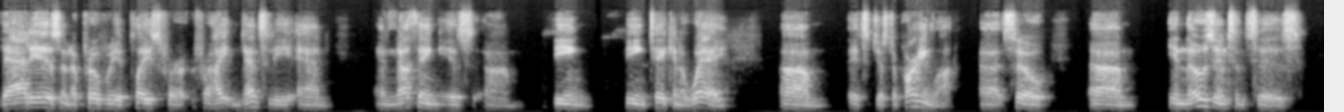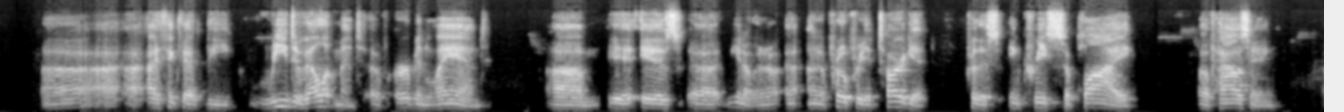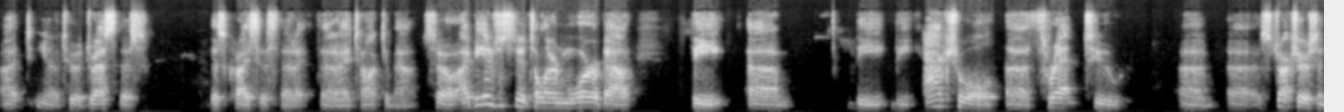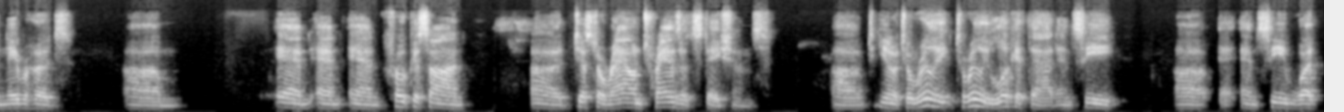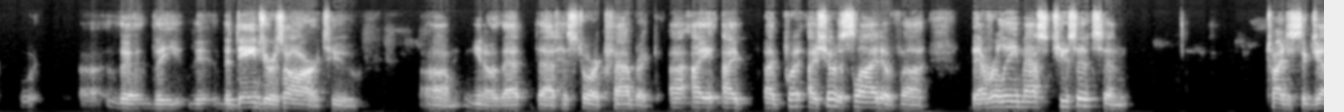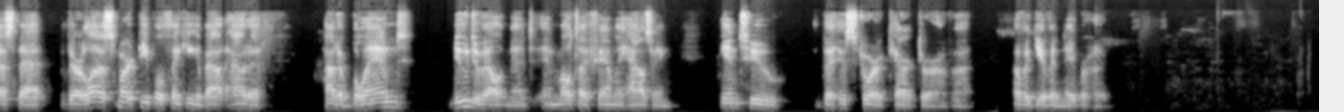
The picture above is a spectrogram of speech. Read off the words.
that is an appropriate place for, for height and density and, and nothing is um, being, being taken away. Um, it's just a parking lot. Uh, so um, in those instances, uh, I, I, think that the redevelopment of urban land um, is, uh, you know, an, an, appropriate target for this increased supply of housing, uh, you know, to address this this crisis that I, that I talked about. So I'd be interested to learn more about the um, the the actual uh, threat to uh, uh, structures and neighborhoods, um, and and and focus on uh, just around transit stations. Uh, you know, to really to really look at that and see uh, and see what the, the the the dangers are to um, you know that that historic fabric. I, I I put I showed a slide of uh, Beverly, Massachusetts, and tried to suggest that there are a lot of smart people thinking about how to how to blend new development and multifamily housing into the historic character of a of a given neighborhood.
